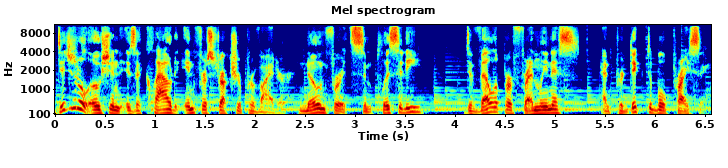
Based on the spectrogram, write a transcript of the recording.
DigitalOcean is a cloud infrastructure provider known for its simplicity, developer friendliness, and predictable pricing.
